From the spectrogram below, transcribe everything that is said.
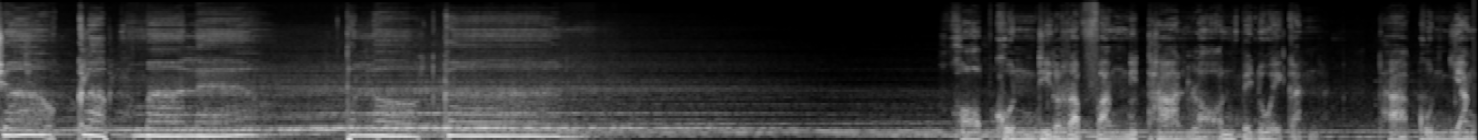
เจ้ากลับมาแล้ว ตลอดกาลขอบคุณที่รับฟังนิทานหลอนไปด้วยกัน ถ้าคุณยัง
